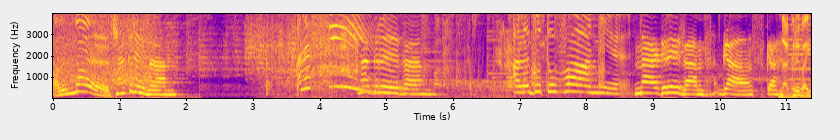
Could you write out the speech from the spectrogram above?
Ale mecz! Nagrywam, Ale film. nagrywam, Ale gotowanie. nagrywam gąska. Nagrywaj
